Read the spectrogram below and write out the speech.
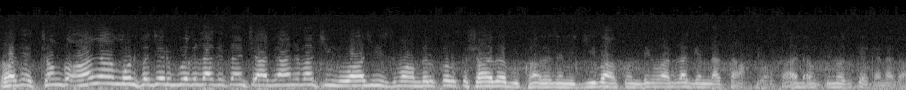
کہتے چنگ آیا منفجر بوگ لگتا ہے، چاہ جانبا چنگ واجی زمان بالکل کشادہ بکھانا زمین جیبا کن دیکھ لگن نتا قاعدہ ہوتی نوزکے کنگا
